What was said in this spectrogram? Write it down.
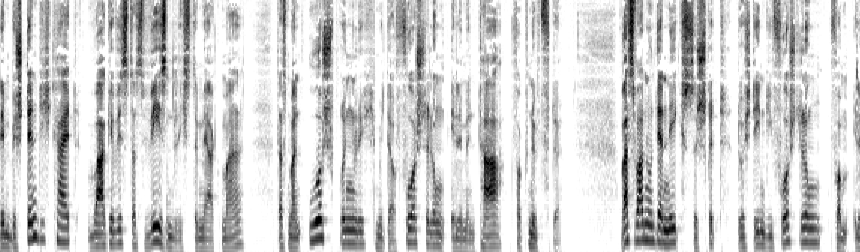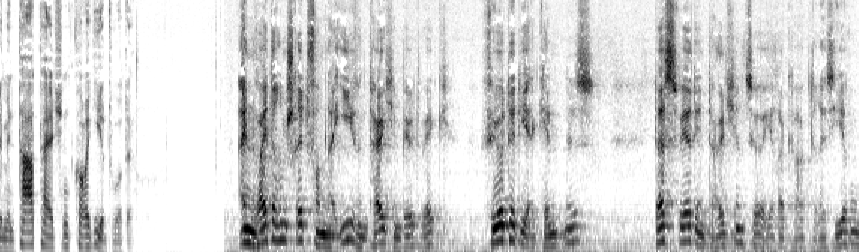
Denn Beständigkeit war gewiss das wesentlichste Merkmal, das man ursprünglich mit der Vorstellung elementar verknüpfte. Was war nun der nächste Schritt, durch den die Vorstellung vom Elementarteilchen korrigiert wurde? Einen weiteren Schritt vom naiven Teilchenbild weg führte die Erkenntnis, dass wir den Teilchen zu ihrer Charakterisierung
